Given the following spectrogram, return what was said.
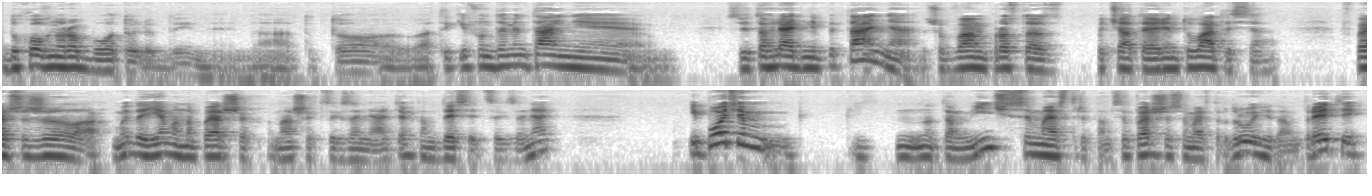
духовну роботу людини. Да? Тобто такі фундаментальні світоглядні питання, щоб вам просто почати орієнтуватися в перших джерелах, ми даємо на перших наших цих заняттях, там 10 цих занять. І потім ну, там, інші семестри, там, це перший семестр, другий, там, третій.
